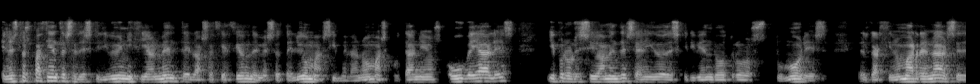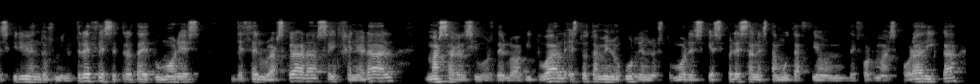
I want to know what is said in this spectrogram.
En estos pacientes se describió inicialmente la asociación de mesoteliomas y melanomas cutáneos o uveales y progresivamente se han ido describiendo otros tumores. El carcinoma renal se describe en 2013, se trata de tumores de células claras en general, más agresivos de lo habitual. Esto también ocurre en los tumores que expresan esta mutación de forma esporádica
